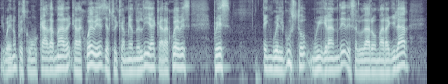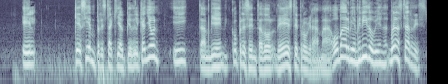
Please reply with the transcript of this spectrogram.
Y bueno, pues como cada, mar, cada jueves, ya estoy cambiando el día, cada jueves, pues tengo el gusto muy grande de saludar a Omar Aguilar, el que siempre está aquí al pie del cañón y también copresentador de este programa. Omar, bienvenido, bien, buenas tardes.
